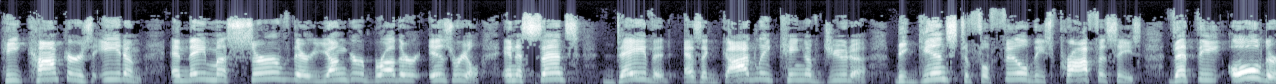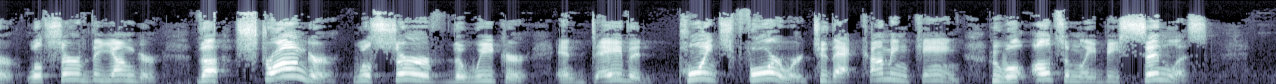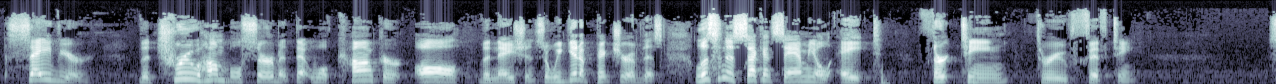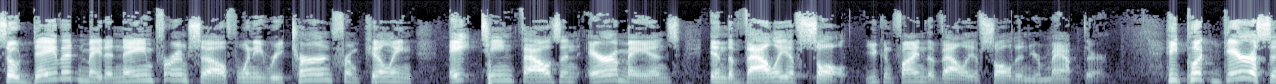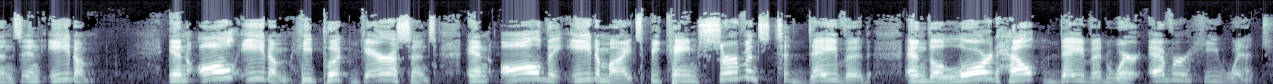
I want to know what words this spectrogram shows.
He conquers Edom, and they must serve their younger brother Israel. In a sense, David, as a godly king of Judah, begins to fulfill these prophecies that the older will serve the younger, the stronger will serve the weaker. And David points forward to that coming king who will ultimately be sinless, Savior, the true humble servant that will conquer all the nations. So we get a picture of this. Listen to 2 Samuel 8 13 through 15. So David made a name for himself when he returned from killing 18,000 Arameans in the Valley of Salt. You can find the Valley of Salt in your map there. He put garrisons in Edom. In all Edom, he put garrisons, and all the Edomites became servants to David, and the Lord helped David wherever he went.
